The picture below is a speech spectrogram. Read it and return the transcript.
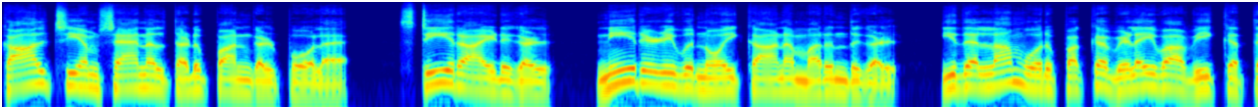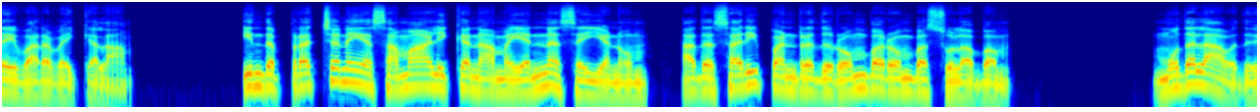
கால்சியம் சேனல் தடுப்பான்கள் போல ஸ்டீராய்டுகள் நீரிழிவு நோய்க்கான மருந்துகள் இதெல்லாம் ஒரு பக்க விளைவா வீக்கத்தை வர வைக்கலாம் இந்த பிரச்சனைய சமாளிக்க நாம என்ன செய்யணும்? அதை சரி பண்றது ரொம்ப ரொம்ப சுலபம். முதலாவது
